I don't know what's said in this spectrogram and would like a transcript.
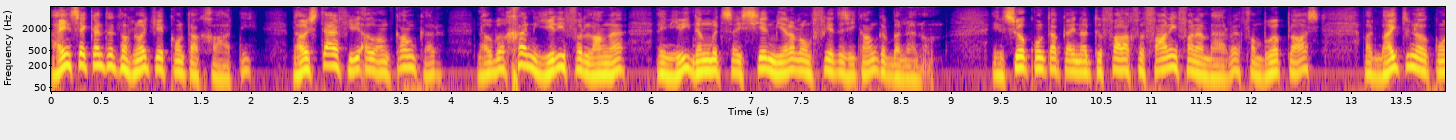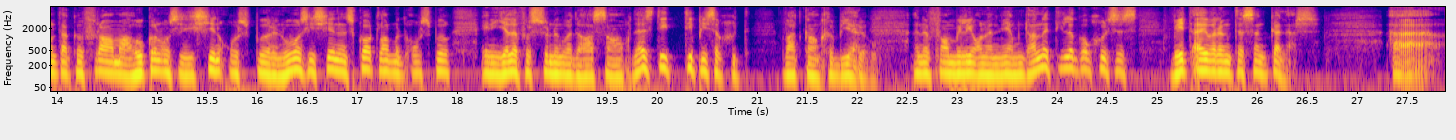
Hy en sy kind het nog nooit weer kontak gehad nie. Nou sterf hierdie ou aan kanker. Nou begin hierdie verlange en hierdie ding met sy seun meer aan hom vreet as die kanker binne in hom. En so kontak hy nou toevallig vir Fanny van der Merwe van Boplaas wat my toe nou kontak en vra maar hoe kan ons hierdie seun opspoor en hoe ons die seun in Skotland moet opspoor en die hele versoening wat daar saam. Dis die tipiese goed wat kan gebeur jo. in 'n familieonderneming. Dan natuurlik ook goed soos wetywering tussen kinders. Uh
